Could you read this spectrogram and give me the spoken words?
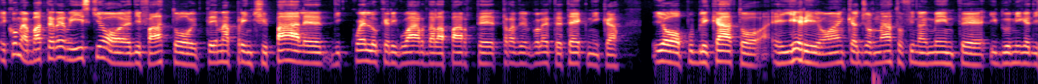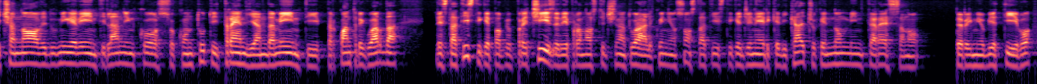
E come abbattere il rischio è di fatto il tema principale di quello che riguarda la parte, tra virgolette, tecnica. Io ho pubblicato e ieri ho anche aggiornato finalmente il 2019-2020, l'anno in corso, con tutti i trend, gli andamenti per quanto riguarda le statistiche proprio precise dei pronostici naturali, quindi non sono statistiche generiche di calcio che non mi interessano per il mio obiettivo,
